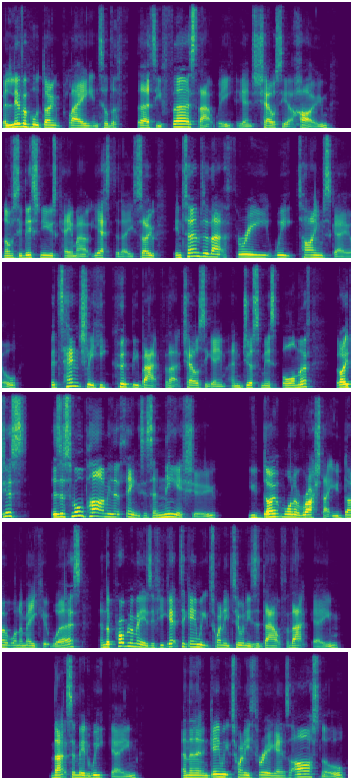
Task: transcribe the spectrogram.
But Liverpool don't play until the 31st that week against Chelsea at home. And obviously, this news came out yesterday. So, in terms of that three week timescale, potentially he could be back for that Chelsea game and just miss Bournemouth. But I just, there's a small part of me that thinks it's a knee issue. You don't want to rush that. You don't want to make it worse. And the problem is, if you get to game week 22 and he's a doubt for that game, that's a midweek game. And then in game week 23 against Arsenal,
